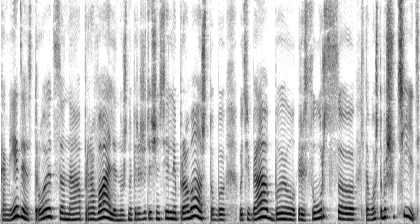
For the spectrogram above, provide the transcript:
комедия строится на провале. Нужно пережить очень сильный провал, чтобы у тебя был ресурс э, для того, чтобы шутить.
